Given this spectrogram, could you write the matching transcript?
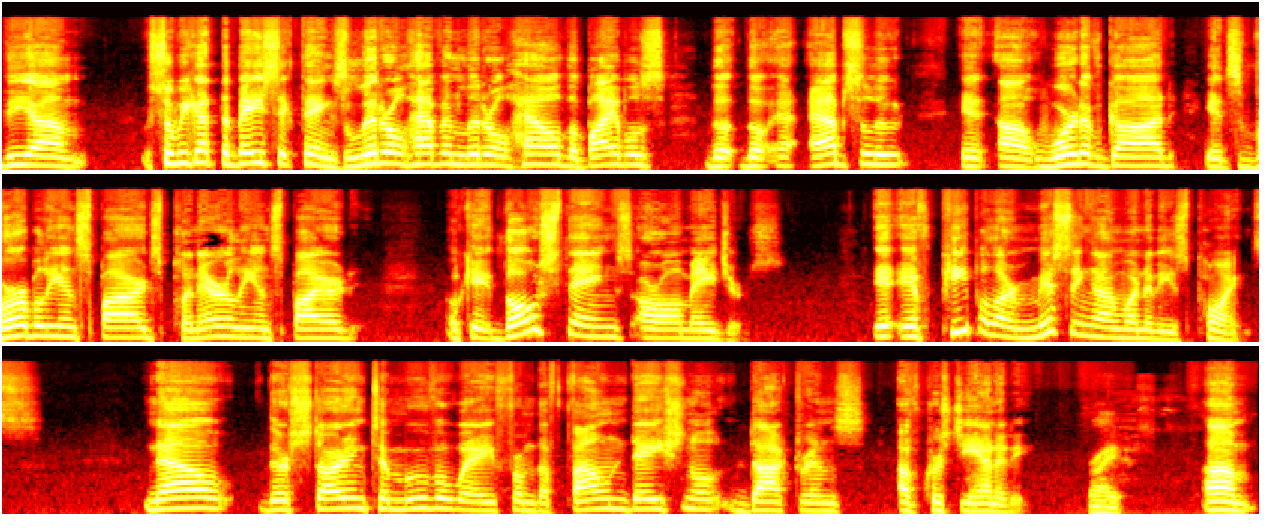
the um, so we got the basic things: literal heaven, literal hell. The Bible's the the absolute uh, word of God. It's verbally inspired, it's plenarily inspired. Okay, those things are all majors. If people are missing on one of these points, now they're starting to move away from the foundational doctrines of Christianity. Right. Um,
